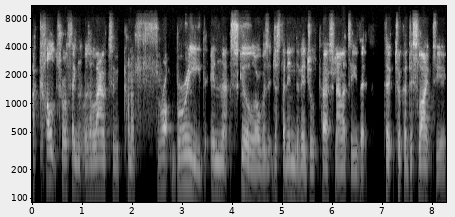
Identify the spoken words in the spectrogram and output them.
a cultural thing that was allowed to kind of breed in that school, or was it just an individual personality that took a dislike to you?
